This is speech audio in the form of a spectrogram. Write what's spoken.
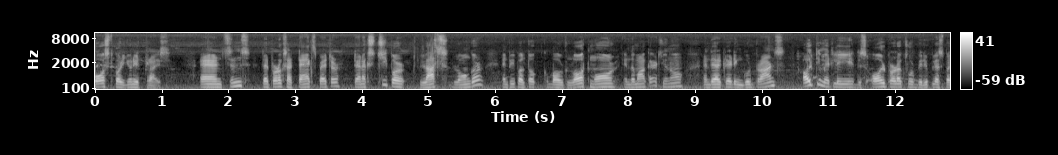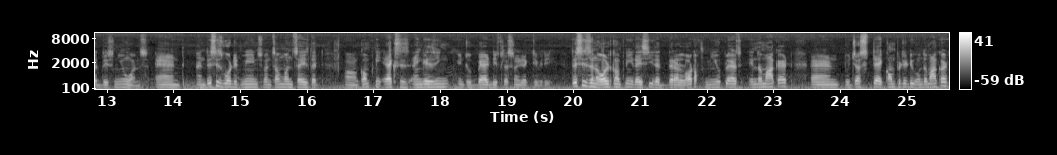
cost per unit price and since their products are 10x better 10x cheaper lasts longer and people talk about a lot more in the market you know and they are creating good brands. Ultimately this old products would be replaced by these new ones. And and this is what it means when someone says that uh, company x is engaging into bad deflationary activity. This is an old company. They see that there are a lot of new players in the market and to just stay competitive on the market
